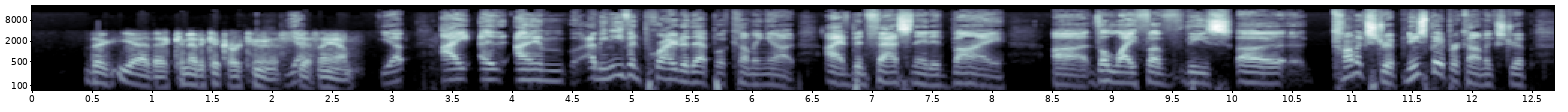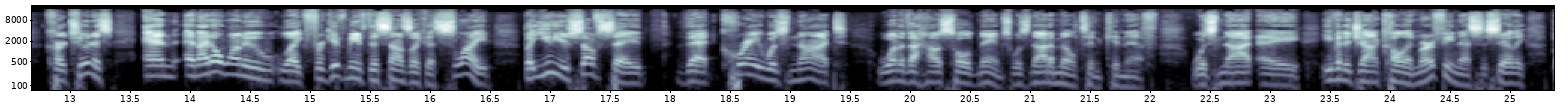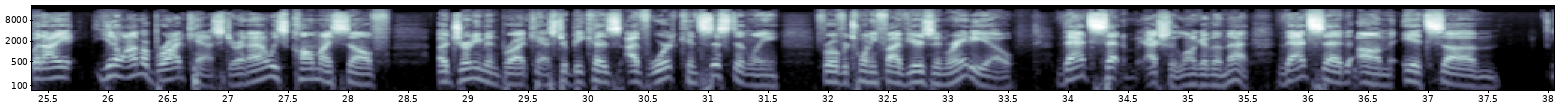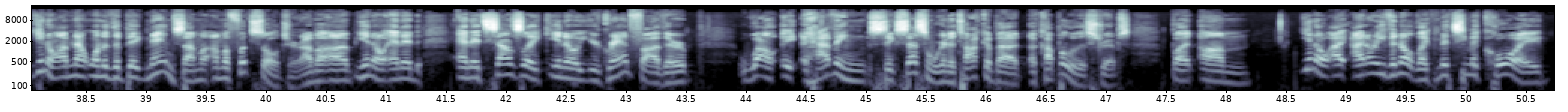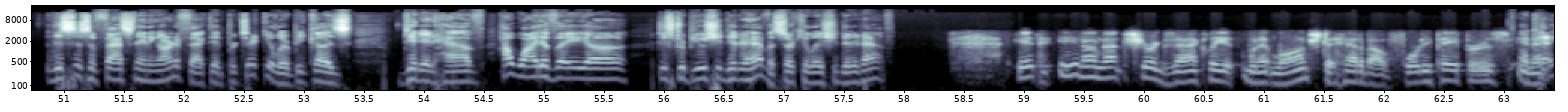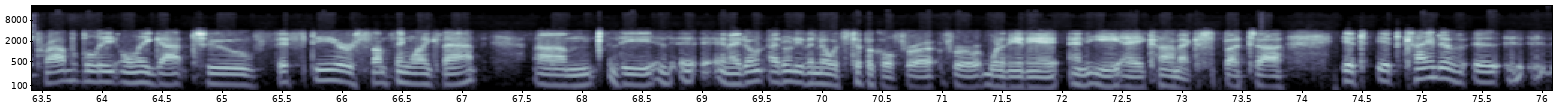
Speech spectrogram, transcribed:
the yeah, the Connecticut cartoonist. Yep. Yes, I am. Yep. I, I I am. I mean, even prior to that book coming out, I've been fascinated by uh, the life of these. Uh, comic strip newspaper comic strip cartoonists and and I don't want to like forgive me if this sounds like a slight but you yourself say that Kreigh was not one of the household names, was not a Milton Caniff, was not a even a John Cullen Murphy necessarily. But I, you know, I'm a broadcaster, and I always call myself a journeyman broadcaster because I've worked consistently for over 25 years in radio. That said, actually longer than that. That said, um, it's um, you know, I'm not one of the big names. I'm a, I'm a foot soldier. I'm a, uh, you know, and it and it sounds like you know your grandfather, while eh, having success, and we're going to talk about a couple of the strips, but um, you know, I, I don't even know. Like Mitzi McCoy, this is a fascinating artifact in particular because did it have how wide of a uh, distribution did it have? A circulation did it have? It, you know, I'm not sure exactly. When it launched, it had about 40 papers, and Okay. it probably only got to 50 or something like that. Um, the and I don't I don't even know what's typical for for one of the NEA, NEA comics, but uh, it it kind of uh,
